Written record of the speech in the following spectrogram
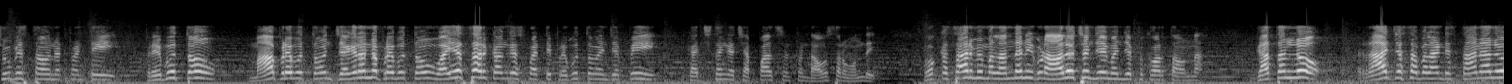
చూపిస్తా ఉన్నటువంటి ప్రభుత్వం మా ప్రభుత్వం జగనన్న ప్రభుత్వం వైఎస్ఆర్ కాంగ్రెస్ పార్టీ ప్రభుత్వం అని చెప్పి ఖచ్చితంగా చెప్పాల్సినటువంటి అవసరం ఉంది. ఒక్కసారి మిమ్మల్ని అందరినీ కూడా ఆలోచన చేయమని చెప్పి కోరుతా ఉన్నా. గతంలో రాజ్యసభ లాంటి స్థానాలు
